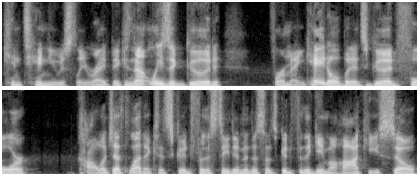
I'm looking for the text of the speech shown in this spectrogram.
continuously, right? Because not only is it good for Mankato, but it's good for college athletics. It's good for the state of Minnesota. It's good for the game of hockey. So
